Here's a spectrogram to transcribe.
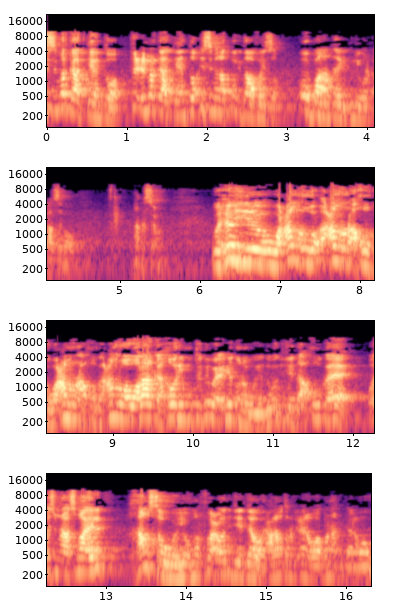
ism markaad keento ficil markaad keento ism inaad ku idaafayso u baahan tahay kulli marka asaga marka socon wuxuu yidhi camrun akuuka wacamrun akuuka camru waa walaalka khabari mubtada wey iyaduna wey hadda waad u jeedaa akuuka he oo ismuna asmaa'il khamsa weeye oo marfuuc waad u jeedaa wey calaamatu rafcina waa banaanka taala waaw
